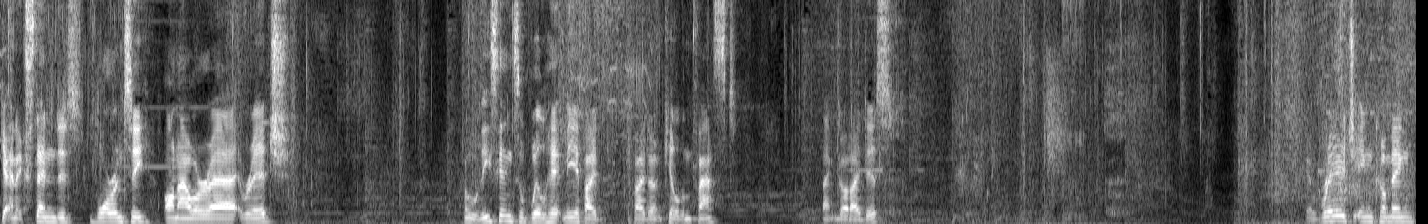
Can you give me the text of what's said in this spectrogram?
get an extended warranty on our uh, rage. Oh, these things will hit me if I if I don't kill them fast. Thank God I did. Okay, rage incoming.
